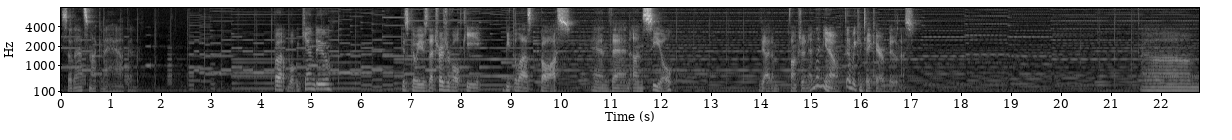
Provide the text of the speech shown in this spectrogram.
so that's not going to happen. But what we can do is go use that treasure vault key, beat the last boss, and then unseal the item function, and then, you know, then we can take care of business. Um,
